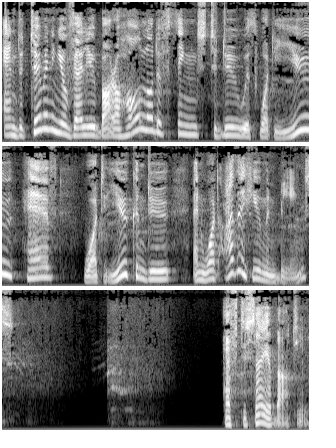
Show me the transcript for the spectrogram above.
and determining your value by a whole lot of things to do with what you have, what you can do, and what other human beings have to say about you.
